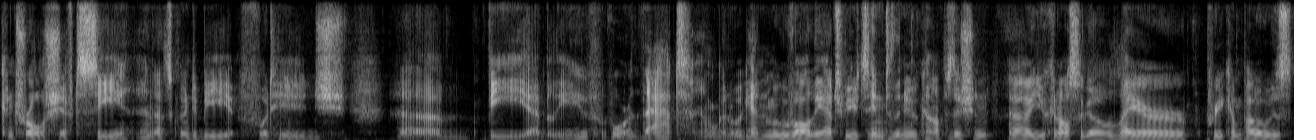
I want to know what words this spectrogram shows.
Control Shift C, and that's going to be footage uh, B, I believe, for that. And we're going to again move all the attributes into the new composition. Uh, you can also go Layer, Pre-compose,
